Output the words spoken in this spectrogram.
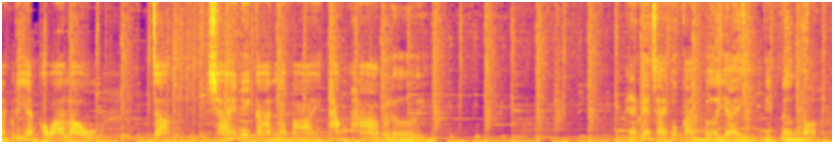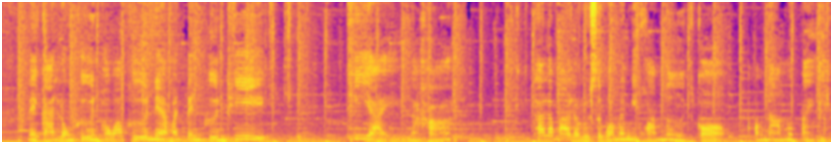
นักเรียนเพราะว่าเราจะ ใช้ในการระบายทั้งภาพเลยให้นักเรียนใช้ผู้กันเบอร์ใหญ่นิดนึงเนาะในการลงพื้น เพราะว่าพื้นเนี่ยมันเป็นพื้นที่ที่ใหญ่นะคะ ถ้าระบายเรารู้สึกว่ามันมีความหนืดก็เอาน้ำลงไปอีก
